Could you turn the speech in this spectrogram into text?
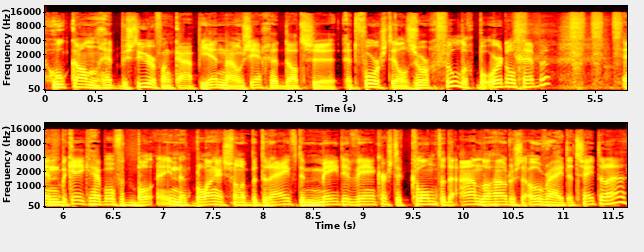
Hoe kan het bestuur van KPN nou zeggen dat ze het voorstel zorgvuldig beoordeeld hebben? En bekeken hebben of het in het belang is van het bedrijf, de medewerkers, de klanten, de aandeelhouders, de overheid, et cetera.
